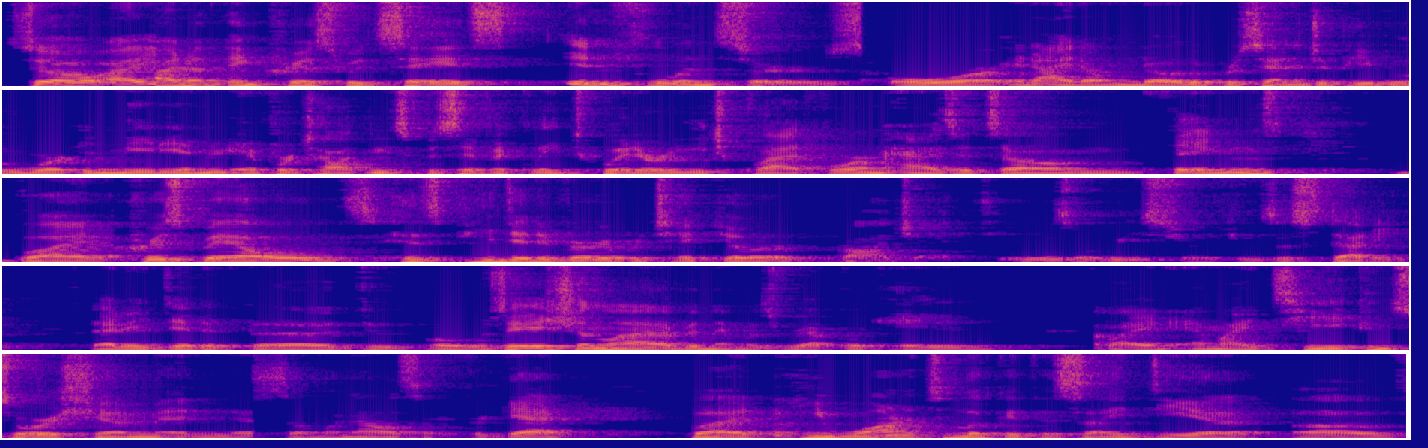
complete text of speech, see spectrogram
So I, I, don't think Chris would say it's influencers or, and I don't know the percentage of people who work in media. And if we're talking specifically Twitter, each platform has its own things. But Chris Bail, his, he did a very particular project. It was a research, it was a study that he did at the Duke Polarization Lab and then was replicated by an MIT consortium and someone else, I forget. But he wanted to look at this idea of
